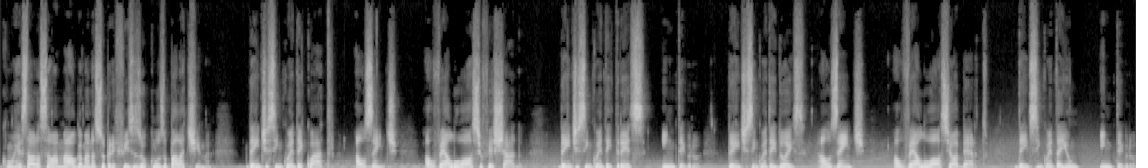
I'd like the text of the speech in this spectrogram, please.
com restauração amálgama nas superfícies ocluso-palatina, dente 54, ausente, alvéolo ósseo fechado, dente 53, íntegro, dente 52, ausente, alvéolo ósseo aberto, dente 51, íntegro,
